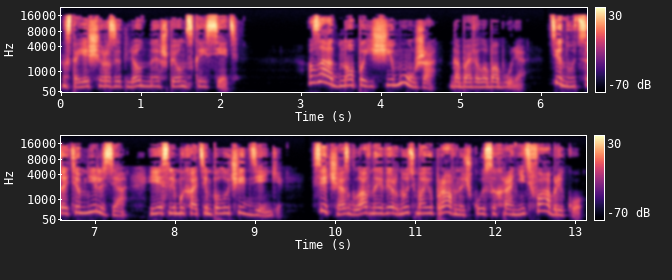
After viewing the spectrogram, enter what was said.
Настоящая разветвленная шпионская сеть. «Заодно поищи мужа», — добавила бабуля. Тянуть с этим нельзя, если мы хотим получить деньги. Сейчас главное вернуть мою правнучку и сохранить фабрику.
